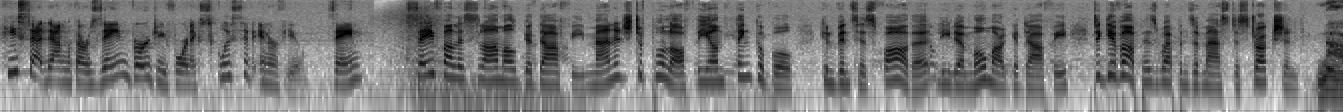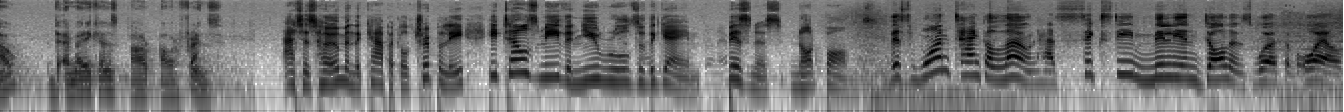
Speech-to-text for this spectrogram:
He sat down with our Zain Verjee for an exclusive interview. Zain? Saif al-Islam al-Gaddafi managed to pull off the unthinkable, convince his father, leader Muammar Gaddafi, to give up his weapons of mass destruction. Now, the Americans are our friends. At his home in the capital, Tripoli, he tells me the new rules of the game. Business, not bombs. This one tank alone has $60 million worth of oil.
